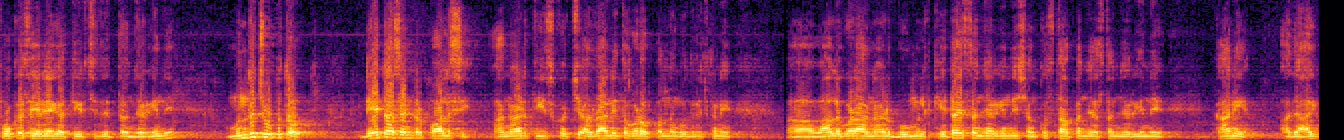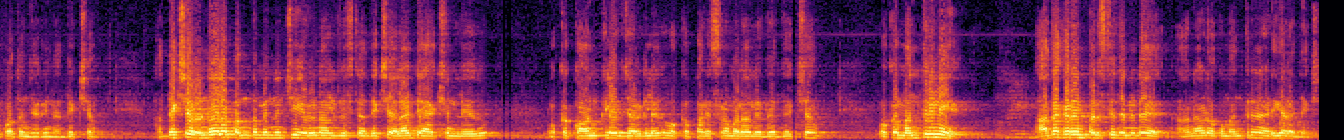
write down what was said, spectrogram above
ఫోకస్ ఏరియాగా తీర్చిదిద్దడం జరిగింది. ముందు చూపుతో డేటా సెంటర్ పాలసీ ఆనాడు తీసుకొచ్చి అదానితో కూడా ఒప్పందం కుదుర్చుకుని వాళ్ళు కూడా ఆనాడు భూములు కేటాయిస్తాం జరిగింది శంకుస్థాపన చేస్తాం జరిగింది. కానీ అది ఆగిపోతాం జరిగింది అధ్యక్ష. అధ్యక్ష రెండు వేల పంతొమ్మిది నుంచి ఇరవై నాలుగు చూస్తే అధ్యక్ష ఎలాంటి యాక్షన్ లేదు. ఒక్క కాన్క్లేవ్ జరగలేదు ఒక్క పరిశ్రమ రాలేదు. అధ్యక్ష ఒక మంత్రిని బాధాకరమైన పరిస్థితి ఏంటంటే ఆనాడు ఒక మంత్రిని అడిగారు అధ్యక్ష.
